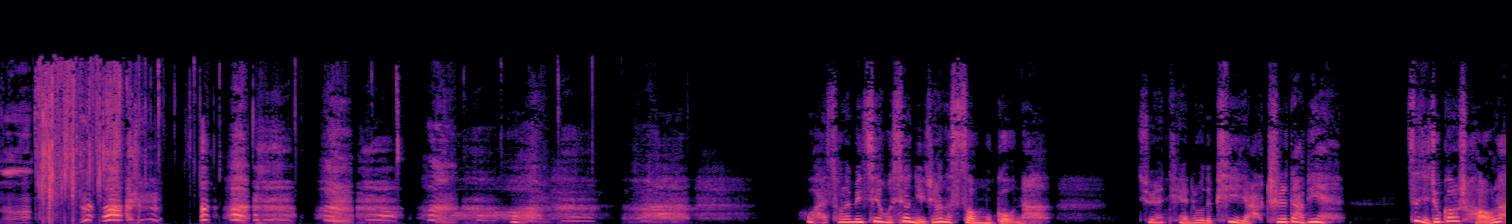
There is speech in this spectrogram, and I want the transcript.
啊啊啊啊！我还从来没见过像你这样的骚母狗呢，居然舔着我的屁眼吃着大便，自己就高潮了，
